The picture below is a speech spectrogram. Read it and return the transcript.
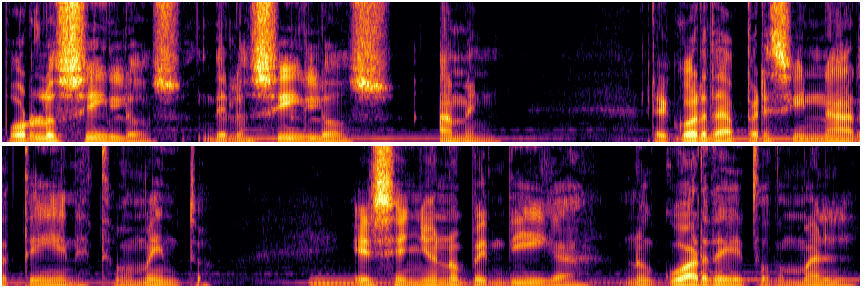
por los siglos de los siglos. Amén. Recuerda persignarte en este momento el Señor nos bendiga, nos guarde de todo mal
